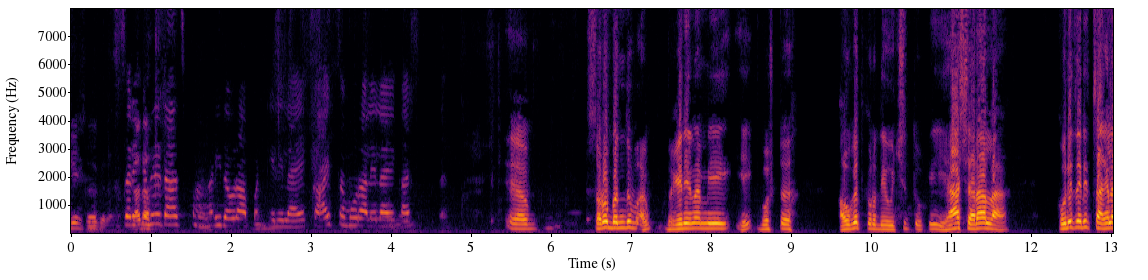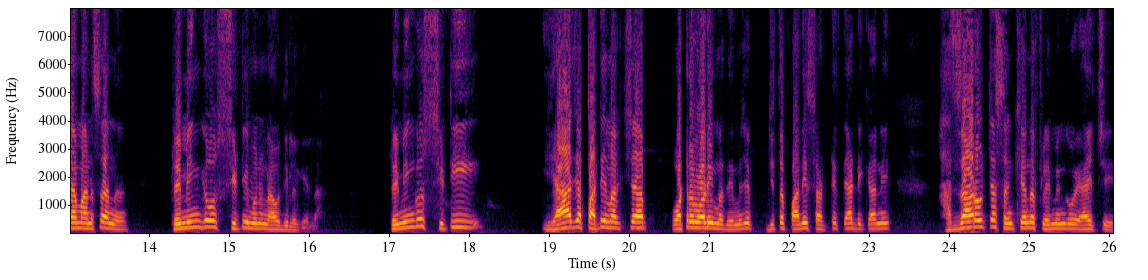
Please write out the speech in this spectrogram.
सर एकंदरीत आज पाहणी दौरा आपण केलेला आहे. काय समोर आलेला आहे? काय? अ, सर्व बंधू भ- भगिनींना मी एक गोष्ट अवगत करू देऊ इच्छितो की ह्या शहराला कोणीतरी चांगल्या माणसानं फ्लेमिंगो सिटी म्हणून नाव दिलं गेलं. फ्लेमिंगो सिटी ह्या ज्या पाठीमागच्या वॉटर बॉडीमध्ये म्हणजे जिथं पाणी साठते त्या ठिकाणी हजारोच्या संख्येनं फ्लेमिंगो यायचे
